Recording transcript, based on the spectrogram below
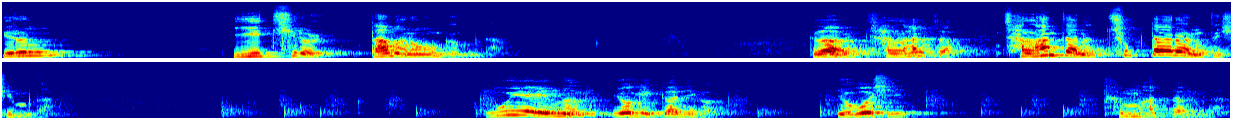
이런 이치를 담아 놓은 겁니다. 그 다음에 찰한자. 찰한자는 춥다라는 뜻입니다. 위에 있는 여기까지가 이것이 틈 하자입니다.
